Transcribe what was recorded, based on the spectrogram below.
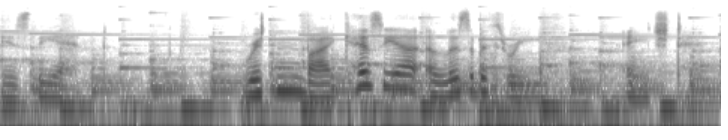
is the end. Written by Kezia Elizabeth Reeve, age 10.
